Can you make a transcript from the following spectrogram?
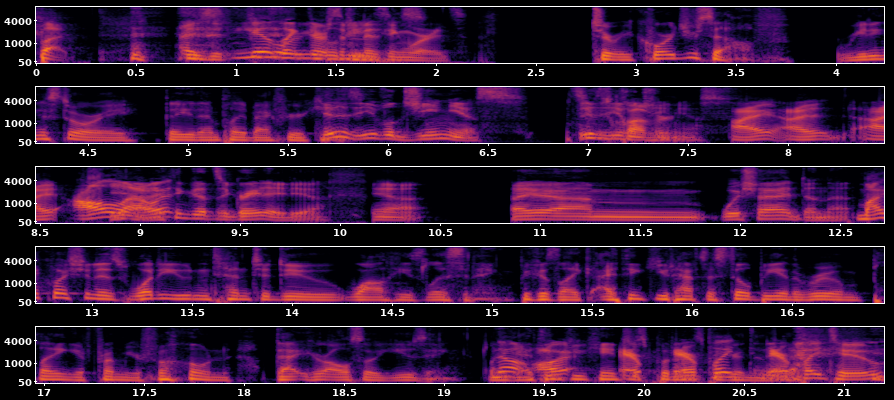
but is it It feels like there's some missing words. to record yourself reading a story that you then play back for your It kids? is evil genius. It Seems evil genius. I, I, I, I'll yeah, allow I think that's a great idea. Yeah. I um wish I had done that. My question is, what do you intend to do while he's listening? Because, like, I think you'd have to still be in the room playing it from your phone that you're also using. Like, no, I think you can't Air- just put it on AirPlay, speaker and then- AirPlay two,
